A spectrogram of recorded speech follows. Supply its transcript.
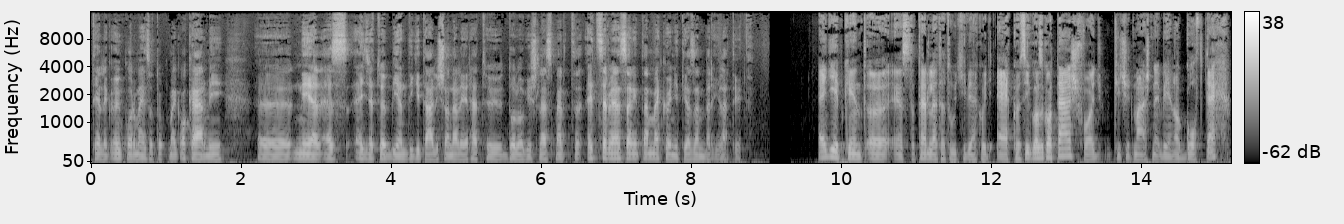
tényleg önkormányzatok, meg akármi nél ez egyre több ilyen digitálisan elérhető dolog is lesz, mert egyszerűen szerintem megkönnyíti az ember életét. Egyébként ezt a területet úgy hívják, hogy e-közigazgatás, vagy kicsit más nevén a GovTech.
